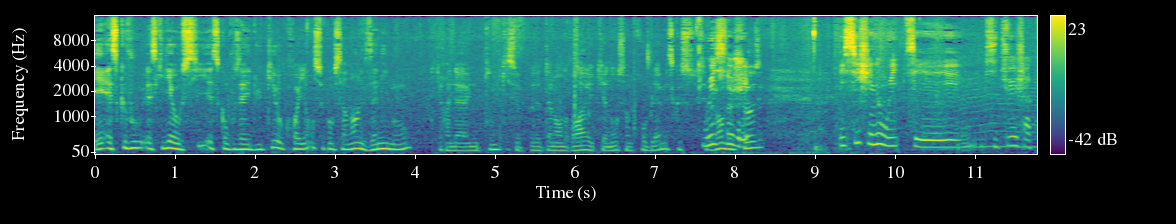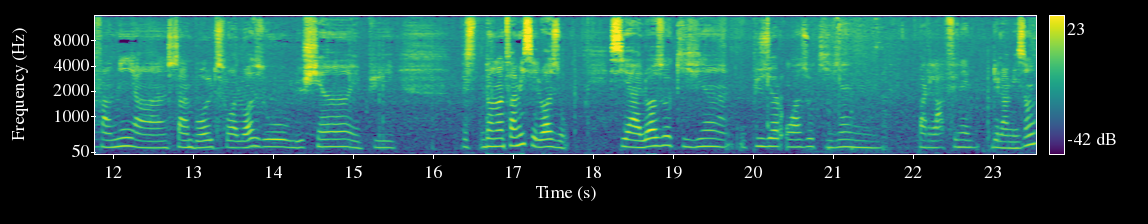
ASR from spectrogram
Et est-ce que vous, est-ce qu'il y a aussi, est-ce qu'on vous a éduqué aux croyances concernant les animaux? C'est-à-dire une, une poule qui se pose à tel endroit et qui annonce un problème. Est-ce que c'est Oui, ce genre c'est de choses? Ici, chez nous, oui. C'est, si tu veux, chaque famille a un symbole, soit l'oiseau ou le chien. Et puis, dans notre famille, c'est l'oiseau. S'il y a l'oiseau qui vient, plusieurs oiseaux qui viennent par la fenêtre de la maison,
